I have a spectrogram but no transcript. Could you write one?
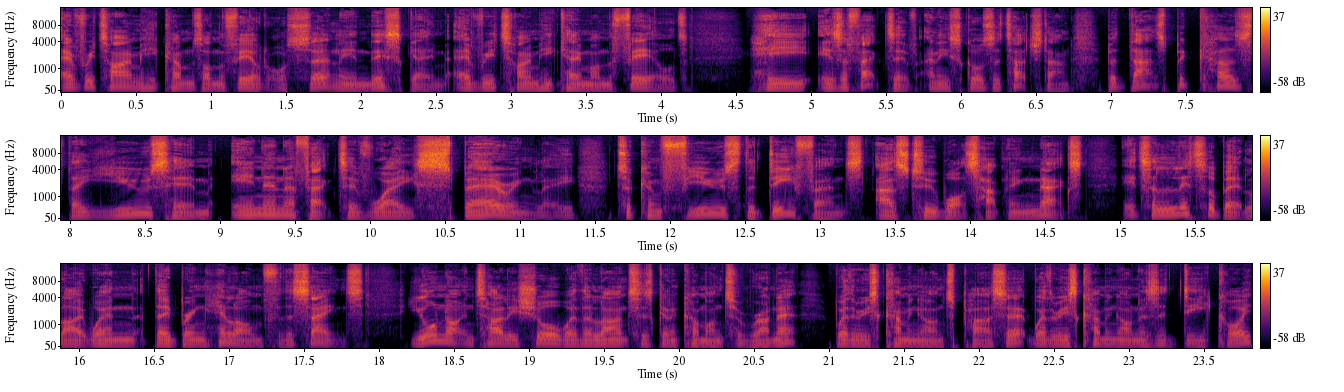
every time he comes on the field, or certainly in this game, every time he came on the field, he is effective and he scores a touchdown. But that's because they use him in an effective way sparingly to confuse the defense as to what's happening next. It's a little bit like when they bring Hill on for the Saints. You're not entirely sure whether Lance is going to come on to run it, whether he's coming on to pass it, whether he's coming on as a decoy.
